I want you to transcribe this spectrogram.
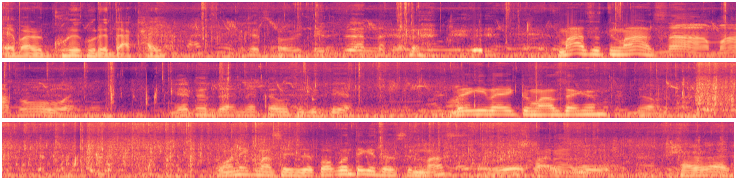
এবার ঘুরে ঘুরে দেখাই। মাছ হচ্ছে মাছ? না মাছ ওই। নেটের নেটটা দেখি ভাই একটু মাছ দেখেন। অনেক মাছ এসেছে। কখন থেকে ধরছেন মাছ? সারা রাত।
